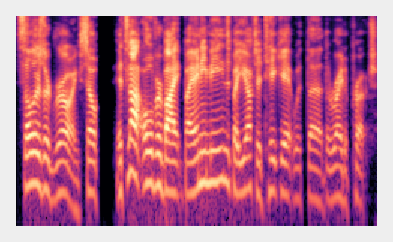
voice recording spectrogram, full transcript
sellers are growing. So it's not over by by any means, but you have to take it with the the right approach.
